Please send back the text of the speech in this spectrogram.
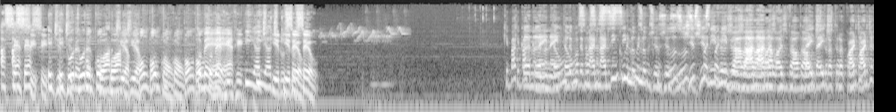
Acesse editoraconcordia.com.br e adquira o seu. Que bacana, que bacana né? Então, então devocionário 5 minutos com Jesus, disponível já lá, lá na loja virtual da Editora Concórdia,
